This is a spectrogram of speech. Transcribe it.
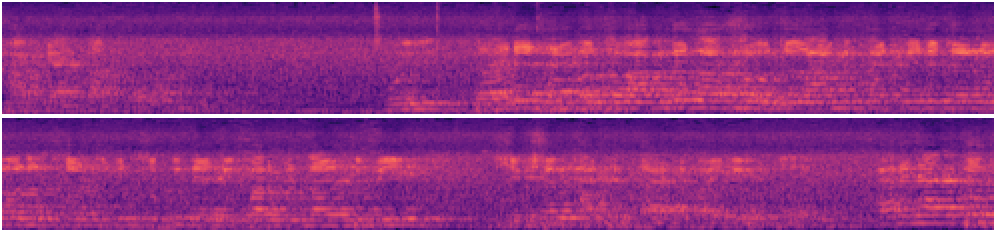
खाक्यात दाखवला नाही पोलीस दराडे वागणंच असं होतं आम्ही खात्याने त्यांना म्हणत सर तुम्ही चुकी द्या डिपार्टमेंट आहे तुम्ही शिक्षण खात्यात जायला पाहिजे होतं. कारण अत्यंत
